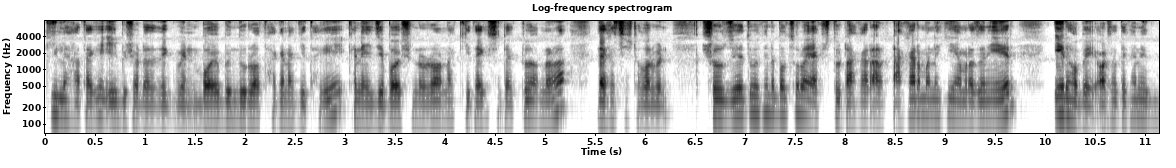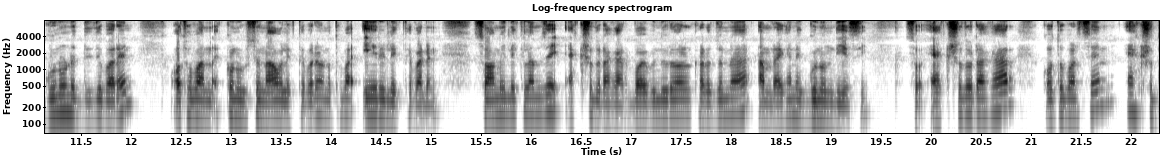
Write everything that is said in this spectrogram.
কি লেখা থাকে, এই বিষয়টা দেখবেন। বয়বিন্দু র থাকে না কি থাকে, এখানে এই যে বয়শূন্য র না কি থাকে সেটা একটু আপনারা দেখার চেষ্টা করবেন। সো যেহেতু এখানে বলছিল একশত টাকার, আর টাকার মানে কি আমরা জানি এর এর হবে। অর্থাৎ এখানে গুণন দিতে পারেন, অথবা কোনো কিছু নাও লিখতে পারেন, অথবা এর লিখতে পারেন। সো আমি লিখলাম যে একশত টাকার বয়বিন্দু র কারোর জন্য আমরা এখানে গুণন দিয়েছি। সো একশত টাকার কত পার্সেন্ট? একশত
